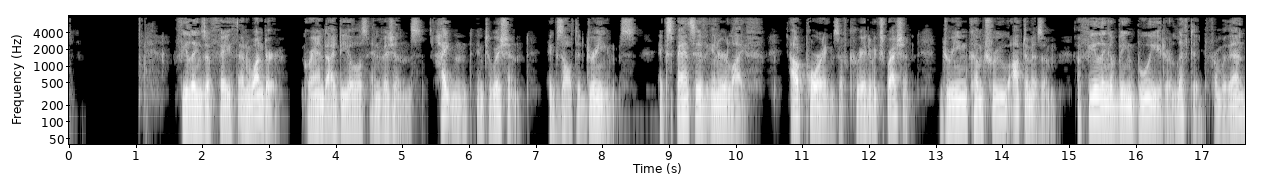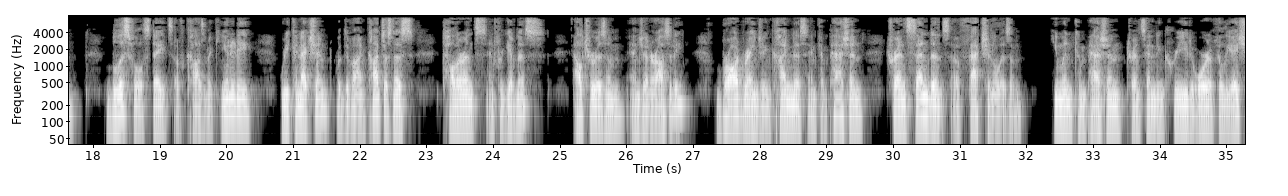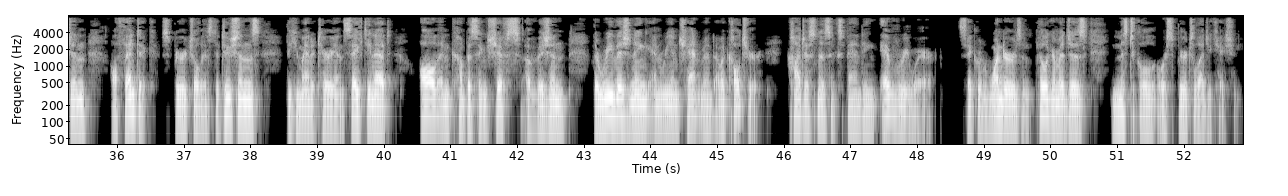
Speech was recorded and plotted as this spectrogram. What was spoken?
Feelings of faith and wonder, grand ideals and visions, heightened intuition, exalted dreams, expansive inner life, outpourings of creative expression, dream come true optimism, a feeling of being buoyed or lifted from within, blissful states of cosmic unity, reconnection with divine consciousness, tolerance and forgiveness, altruism and generosity, broad-ranging kindness and compassion, transcendence of factionalism, human compassion transcending creed or affiliation, authentic spiritual institutions, the humanitarian safety net, all-encompassing shifts of vision, the revisioning and reenchantment of a culture, consciousness expanding everywhere, sacred wonders and pilgrimages, mystical or spiritual education.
